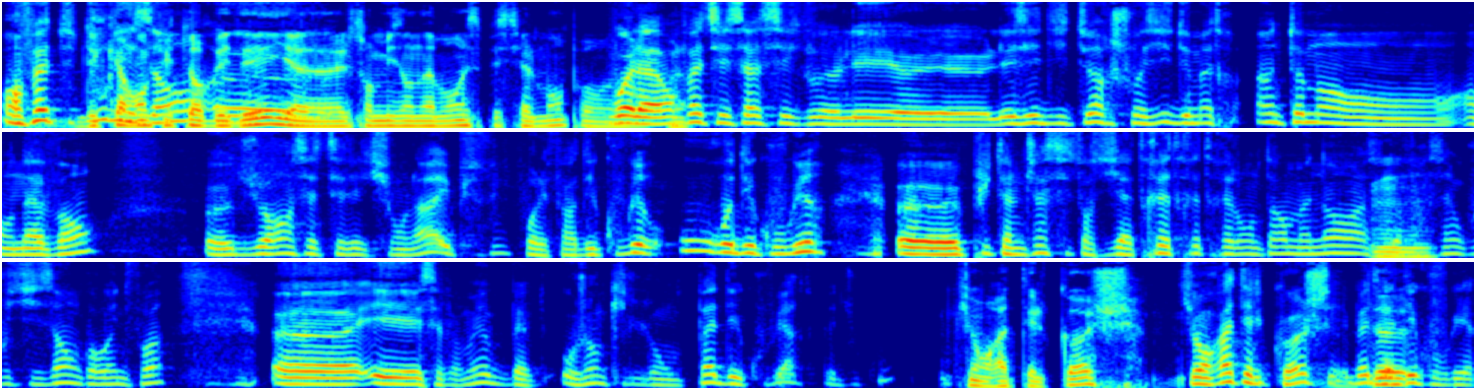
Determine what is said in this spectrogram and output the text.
En fait, des tous 48 les ans, heures BD. a- euh, elles sont mises en avant spécialement pour. Voilà, en fait, c'est ça, c'est que les, euh, les éditeurs choisissent de mettre un tome en, en avant euh, durant cette sélection-là, et puis surtout pour les faire découvrir ou redécouvrir. Euh, Putain de chat, c'est sorti il y a très très très longtemps maintenant, ça doit Mhm. faire 5 ou 6 ans encore une fois, Euh, et ça permet bah, aux gens qui ne l'ont pas découverte, bah, du coup, Qui ont raté le coche. qui ont raté le coche, et bah, de, De la découvrir.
